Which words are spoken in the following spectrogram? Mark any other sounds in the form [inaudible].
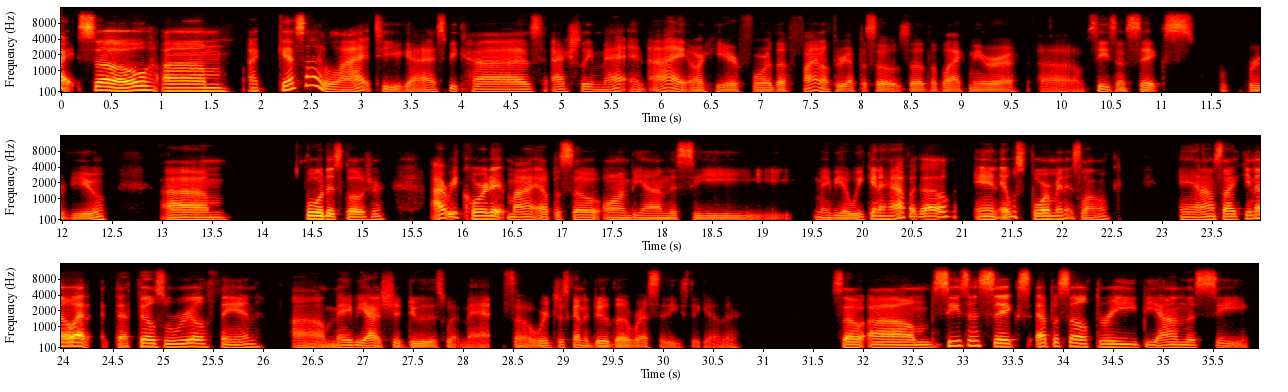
right. So, um, I guess I lied to you guys because actually Matt and I are here for the final three episodes of the Black Mirror uh, season six review. Um, full disclosure, I recorded my episode on Beyond the Sea maybe a week and a half ago, and it was four minutes long. And I was like, you know what? That feels real thin. Um, maybe I should do this with Matt. So we're just gonna do the rest of these together. So um season six, episode three, Beyond the Sea.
